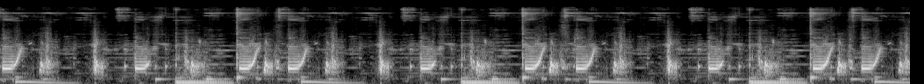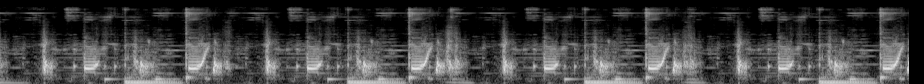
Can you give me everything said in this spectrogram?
Bye. You.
